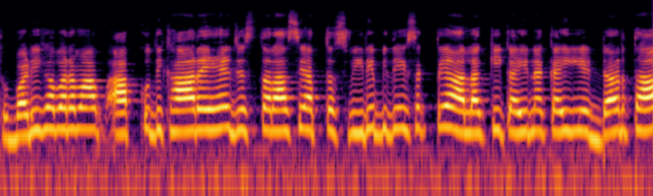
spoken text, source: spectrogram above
तो बड़ी खबर हम आप, आपको दिखा रहे हैं। जिस तरह से आप तस्वीरें भी देख सकते हैं हालाँकि कहीं ना कहीं ये डर था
